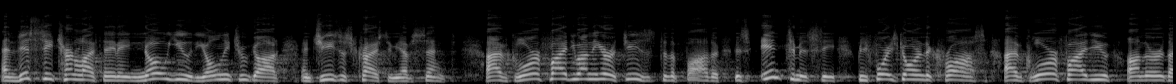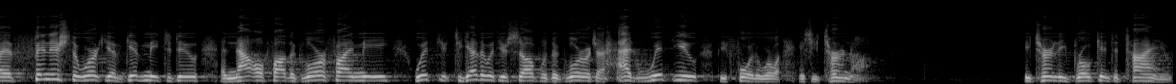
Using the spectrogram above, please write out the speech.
And this is eternal life, that they may know you, the only true God, and Jesus Christ, whom you have sent. I have glorified you on the earth, Jesus to the Father. This intimacy before he's going to the cross. I have glorified you on the earth. I have finished the work you have given me to do. And now, oh Father, glorify me with you, together with yourself with the glory which I had with you before the world. It's eternal. Eternity broke into time.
